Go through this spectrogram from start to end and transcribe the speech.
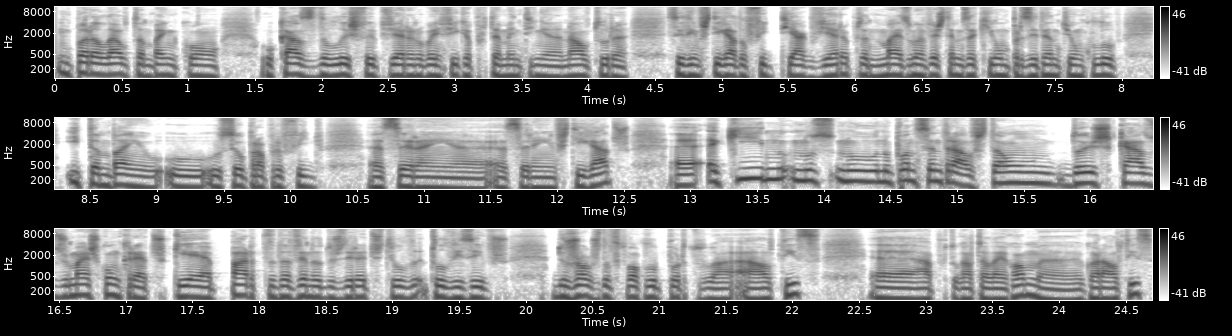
um paralelo também com o caso de Luís Filipe Vieira no Benfica, porque também tinha na altura sido investigado o filho de Tiago Vieira. Portanto, mais uma vez temos aqui um presidente de um clube e também o, o seu próprio filho a serem, a, a serem investigados. Uh, aqui no, no, no, ponto central estão dois casos mais concretos, que é a parte da venda dos direitos televisivos dos jogos do Futebol Clube Porto à, à Altice, uh, à Portugal Telecom, agora à Altice,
